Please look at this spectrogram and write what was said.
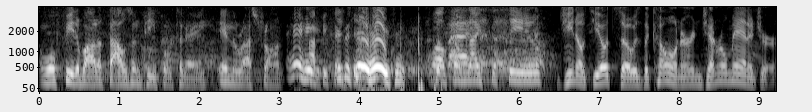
We'll feed about a thousand people today in the restaurant. Hey, Happy good to Thanksgiving. say hey. Welcome, nice to see you. Gino Tiozzo is the co-owner and general manager,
